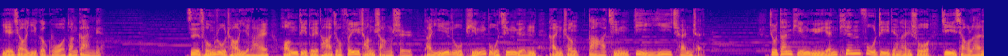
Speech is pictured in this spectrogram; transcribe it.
也叫一个果断干练。自从入朝以来，皇帝对他就非常赏识，他一路平步青云，堪称大清第一权臣。就单凭语言天赋这一点来说，纪晓岚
